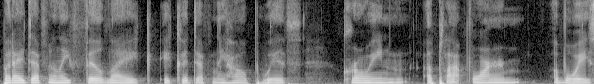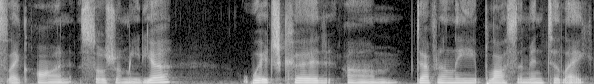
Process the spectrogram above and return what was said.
But I definitely feel like it could definitely help with growing a platform, a voice like on social media which could um, definitely blossom into like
